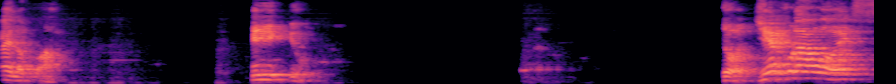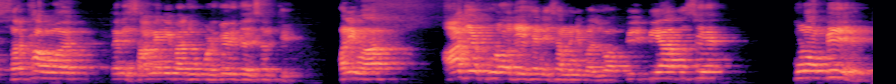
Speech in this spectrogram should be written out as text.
આ લખો આ. P Q. જો, જે ખૂણા હોય, સરખા હોય, તેની સામેની બાજુ પણ કેવી રીતે સરખી? ફરી વાર, આ જે ખૂણો જે છે, એની સામેની બાજુ, આ પી પી, આર થશે. ખૂણો બે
